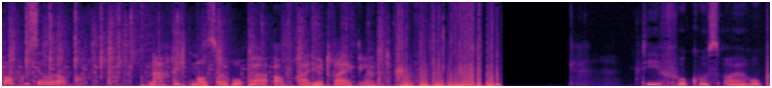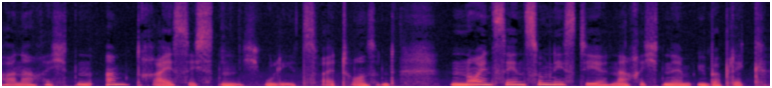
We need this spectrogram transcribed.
Fokus Europa. Nachrichten aus Europa auf Radio Dreieckland. Die Fokus Europa Nachrichten am 30. Juli 2019. Zunächst die Nachrichten im Überblick.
